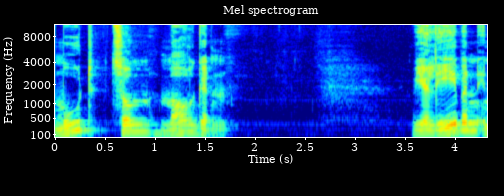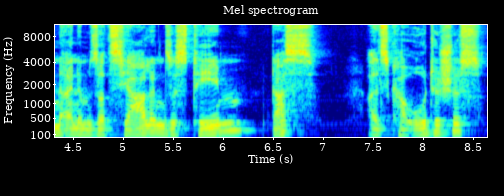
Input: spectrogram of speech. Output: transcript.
Mut zum Morgen. Wir leben in einem sozialen System, das als chaotisches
